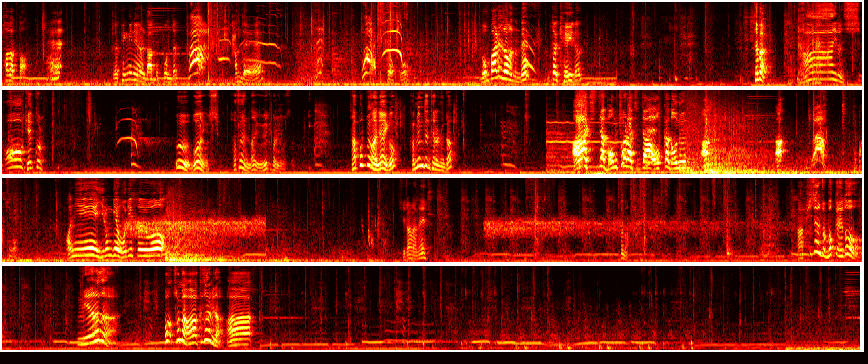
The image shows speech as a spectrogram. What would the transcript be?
찾았다. 왜 팽민이를 나 못 본 듯? 한 대 그렇고 너무 빨리 잡았는데? 일단 게이득 제발. 아, 이런 씨. 어, 개꿀. 으, 뭐야 이거 씨. 자살했나? 이거 왜 이렇게 빨리 죽었어? 자폭병 아니야 이거? 감염된 테란인가? 아 진짜 멈춰라 진짜 억까 너는 아 아. 개빡치네 아니 이런 게 어딨어요 지랄하네. 잠깐만. 아 피자는 좀 먹게 해도. 미안하다. 어 설마 아 그 사람이다. 아.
